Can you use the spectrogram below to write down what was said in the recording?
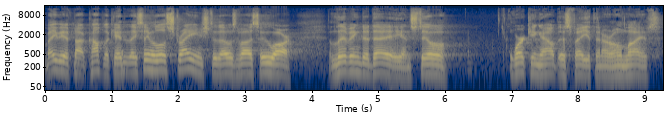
maybe if not complicated, they seem a little strange to those of us who are living today and still working out this faith in our own lives.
